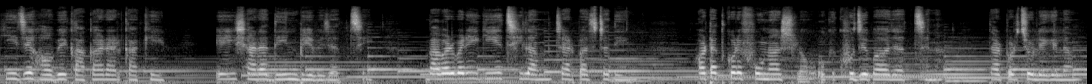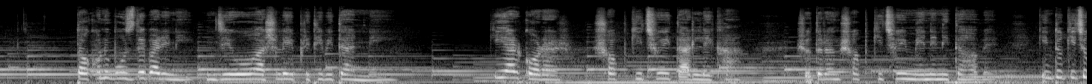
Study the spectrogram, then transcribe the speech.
কি যে হবে কাকার আর কাকির, এই সারা দিন ভেবে যাচ্ছি। বাবার বাড়ি গিয়েছিলাম চার পাঁচটা দিন। হঠাৎ করে ফোন আসলো, ওকে খুঁজে পাওয়া যাচ্ছে না। তারপর চলে গেলাম। তখনও বুঝতে পারিনি যে ও আসলে এই পৃথিবীতে আর নেই। কি আর করার সব কিছুই তার লেখা। সুতরাং সব কিছুই মেনে নিতে হবে। কিন্তু কিছু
